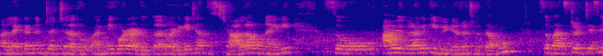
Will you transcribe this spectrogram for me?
వాళ్ళు ఎక్కడి నుంచి వచ్చారు అన్నీ కూడా అడుగుతారు. అడిగే ఛాన్సెస్ చాలా ఉన్నాయి. సో ఆ వివరాలు ఈ వీడియోలో చూద్దాము. సో ఫస్ట్ వచ్చేసి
